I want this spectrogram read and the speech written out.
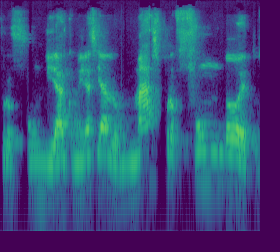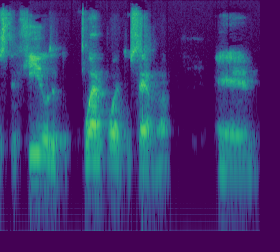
profundidad, como ir hacia lo más profundo de tus tejidos, de tu cuerpo, de tu ser, ¿no? Eh,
